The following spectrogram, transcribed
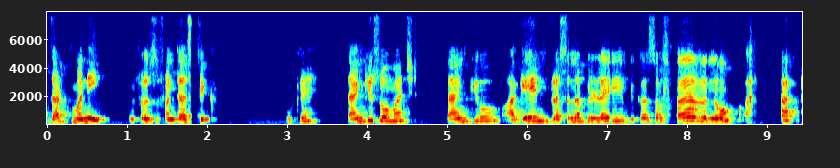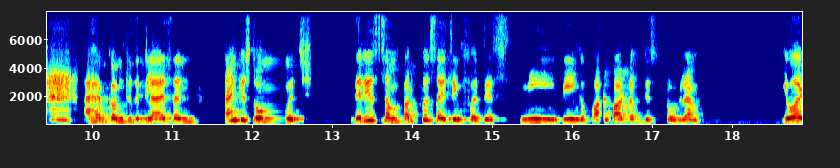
of that money. It was fantastic. Okay. Thank you so much. Thank you again, Prasanna Pillai. Because of her, no, I have come to the class and thank you so much. There is some purpose, I think, for this, me being a part, part of this program. Your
